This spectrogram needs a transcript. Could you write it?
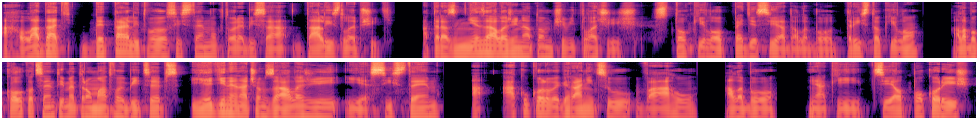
a hľadať detaily tvojho systému, ktoré by sa dali zlepšiť. A teraz nezáleží na tom, či vytlačíš 100 kg, 50 alebo 300 kg, alebo koľko centimetrov má tvoj biceps, jediné na čom záleží je systém a akúkoľvek hranicu, váhu alebo nejaký cieľ pokoríš,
